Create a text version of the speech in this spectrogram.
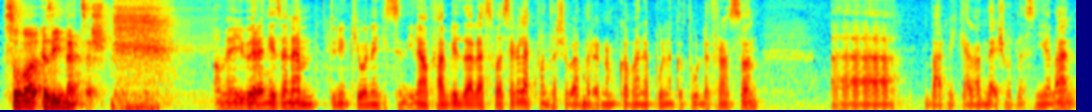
Szóval ez így necces. ami a jövőre nézve nem tűnik jónak, hiszen Ilan van Wilder lesz valószínűleg a legfontosabb ember nem a Venepulnak a Tour de France-on. Uh, bár Mikel Landa is ott lesz nyilván.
